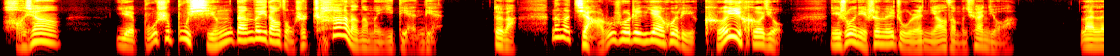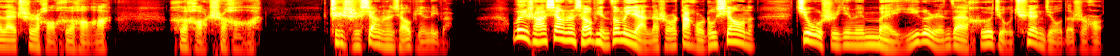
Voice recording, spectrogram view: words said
好像也不是不行，但味道总是差了那么一点点，对吧？那么，假如说这个宴会里可以喝酒，你说你身为主人，你要怎么劝酒啊？来来来，吃好喝好啊，喝好吃好啊，这是相声小品里边。为啥相声小品这么演的时候，大伙都笑呢？就是因为每一个人在喝酒劝酒的时候，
